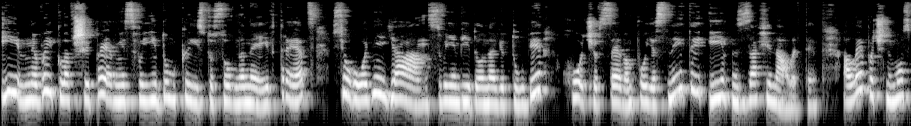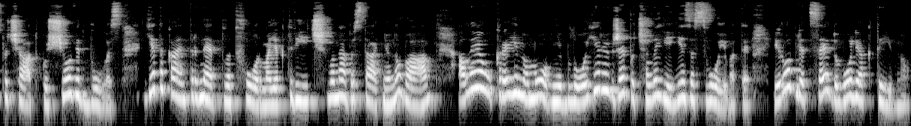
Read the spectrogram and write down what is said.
і виклавши певні свої думки стосовно неї в трец, сьогодні я своїм відео на Ютубі хочу все вам пояснити і зафіналити. Але почнемо спочатку. Що відбулось? Є така інтернет-платформа, як Twitch, вона достатньо нова, але україномовні блогери вже почали її засвоювати і роблять це доволі активно.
